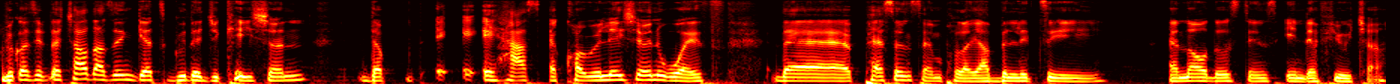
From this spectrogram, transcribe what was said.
Because if the child doesn't get good education, the it, it has a correlation with the person's employability and all those things in the future.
